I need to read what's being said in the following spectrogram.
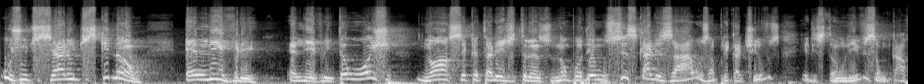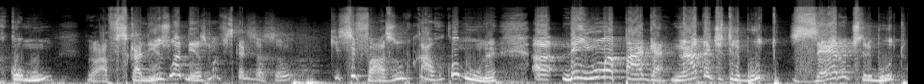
o judiciário diz que não, é livre. É livre. Então, hoje, nós, Secretaria de Trânsito, não podemos fiscalizar os aplicativos, eles estão livres, são um carro comum, eu fiscalizo a mesma fiscalização que se faz no carro comum. Né? Ah, nenhuma paga nada de tributo, zero de tributo.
